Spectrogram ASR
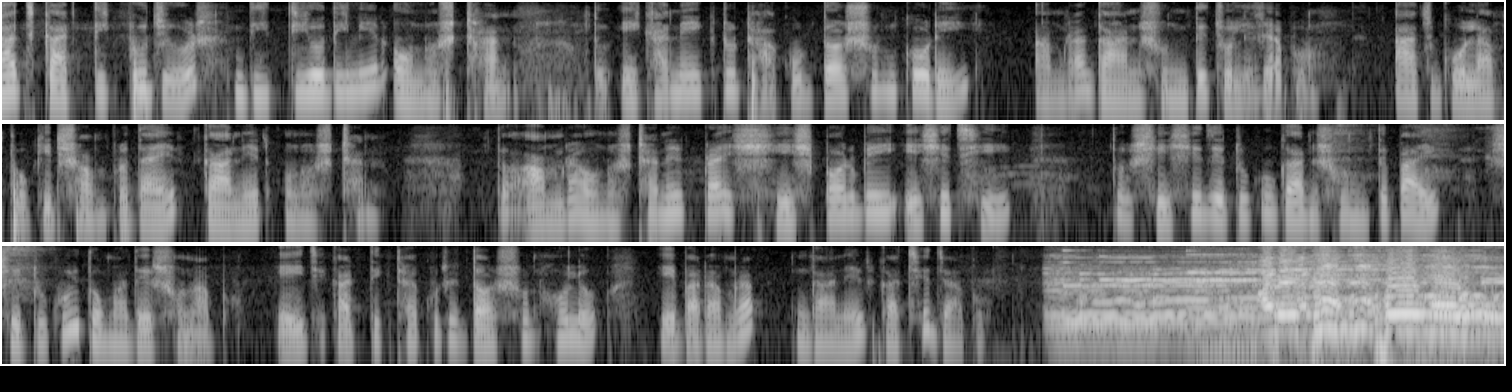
আজ কার্তিক পুজোর দ্বিতীয় দিনের অনুষ্ঠান। তো এখানে একটু ঠাকুর দর্শন করেই আমরা গান শুনতে চলে যাব। আজ গোলাম ফকির সম্প্রদায়ের গানের অনুষ্ঠান। তো আমরা অনুষ্ঠানের প্রায় শেষ পর্বেই এসেছি। তো শেষে যেটুকু গান শুনতে পাই, সেটুকুই তোমাদের শোনাবো। এই যে কার্তিক ঠাকুরের দর্শন হলো, এবার আমরা গানের কাছে যাব। আরে দুঃখ মনে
